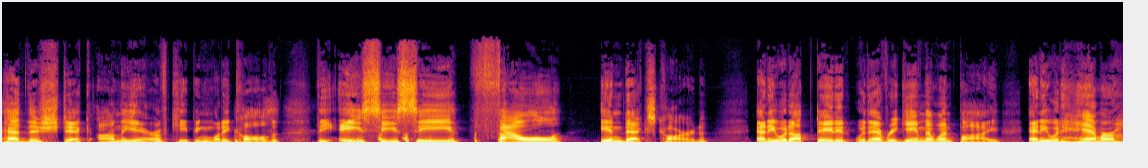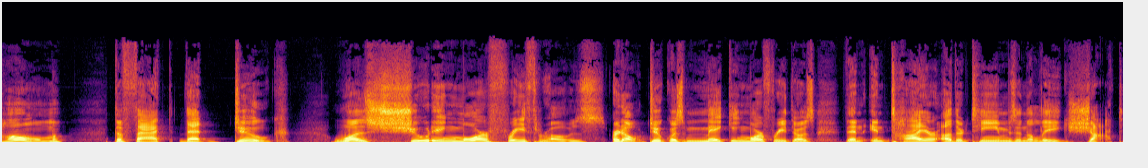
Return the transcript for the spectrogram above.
had this shtick on the air of keeping what he called the ACC foul index card. And he would update it with every game that went by. And he would hammer home the fact that Duke was shooting more free throws, or no, Duke was making more free throws than entire other teams in the league shot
